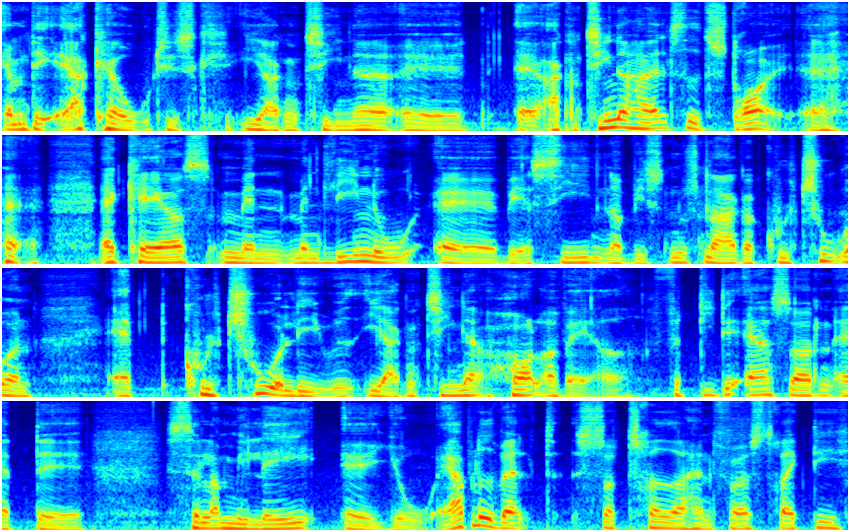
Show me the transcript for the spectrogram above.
Jamen, det er kaotisk i Argentina. Øh, Argentina har altid et strøg af, af kaos, men, men lige nu øh, vil jeg sige, når vi nu snakker kulturen, at kulturlivet i Argentina holder vejret. Fordi det er sådan, at øh, selvom Milei øh, jo er blevet valgt, så træder han først rigtig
